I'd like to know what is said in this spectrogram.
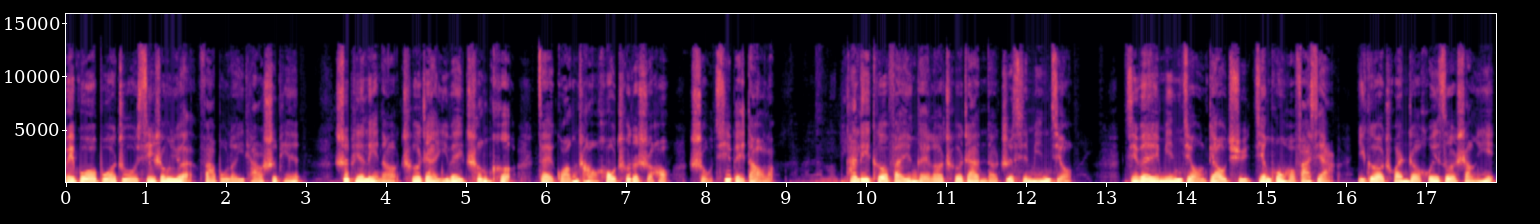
微博博主牺牲月发布了一条视频，视频里呢，车站一位乘客在广场候车的时候，手机被盗了，他立刻反映给了车站的执勤民警，几位民警调取监控后发现啊。一个穿着灰色上衣、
